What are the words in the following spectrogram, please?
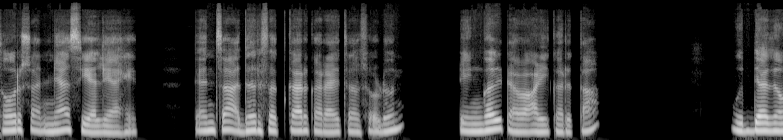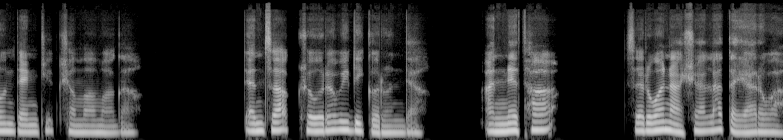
थोर संन्यासी आले आहेत. त्यांचा आदर सत्कार करायचा सोडून टिंगल टवाळी करता उद्या जाऊन त्यांची क्षमा मागा. त्यांचा क्षौरविधी करून द्या. अन्यथा सर्व नाशाला तयार व्हा.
